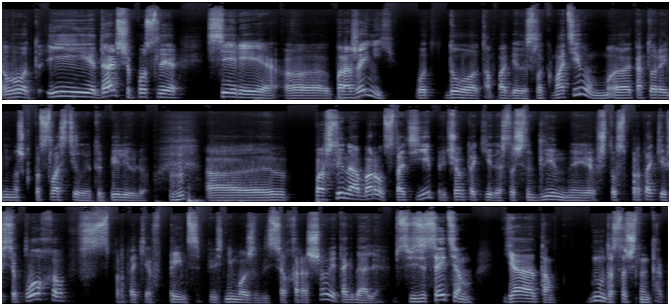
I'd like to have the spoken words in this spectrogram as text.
Вот. И дальше, после серии э, поражений, вот до там, победы с Локомотивом, э, которая немножко подсластила эту пилюлю, угу. пошли наоборот статьи, причем такие достаточно длинные, что в «Спартаке» все плохо, в «Спартаке» в принципе не может быть все хорошо и так далее. В связи с этим я там ну, достаточно так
